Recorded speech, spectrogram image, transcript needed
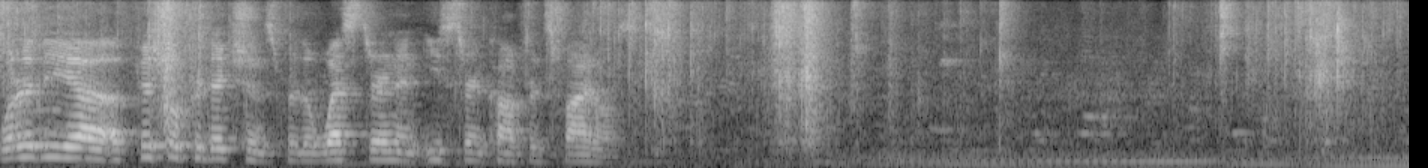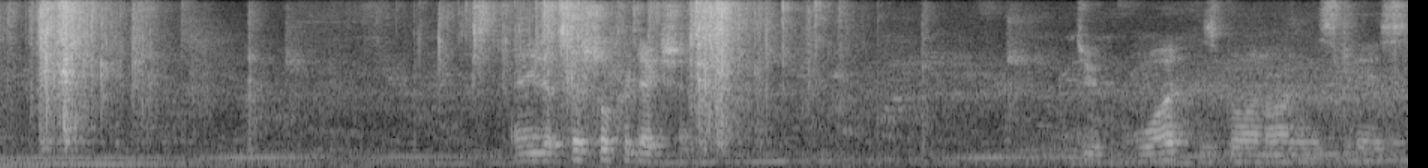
What are the uh, official predictions for the Western and Eastern Conference Finals? I need official predictions. Dude, what is going on in this case?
